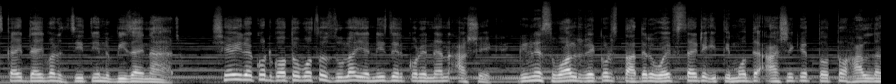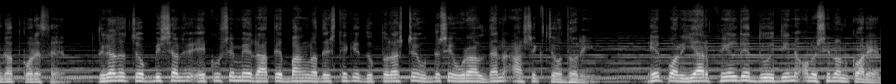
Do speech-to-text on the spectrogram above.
স্কাই ডাইভার জিতেন বিজয় নায়ার। সেই রেকর্ড গত বছর জুলাইয়ে নিজের করে নেন আশিক। গ্রিনেস ওয়ার্ল্ড রেকর্ডস তাদের ওয়েবসাইটে ইতিমধ্যে আশিকের তথ্য হালনাগাদ করেছে। দুই হাজার চব্বিশ সালের একুশে মে রাতে বাংলাদেশ থেকে যুক্তরাষ্ট্রের উদ্দেশ্যে উড়াল দেন আশিক চৌধুরী। এরপর এয়ারফিল্ডে দুই দিন অনুশীলন করেন।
